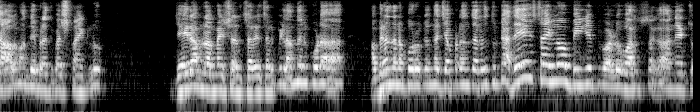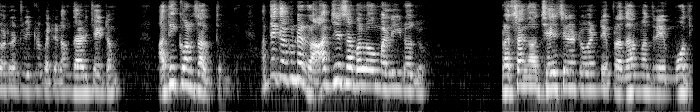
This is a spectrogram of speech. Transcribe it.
చాలామంది ప్రతిపక్ష నాయకులు జయరాం రమేష్ అని సరే సరే వీళ్ళందరూ కూడా అభినందన పూర్వకంగా చెప్పడం జరుగుతుంటే అదే స్థాయిలో బీజేపీ వాళ్ళు వరుసగా అనేక చోట్ల ట్వీట్లు పెట్టడం దాడి చేయటం అది కొనసాగుతుంది. అంతేకాకుండా రాజ్యసభలో మళ్ళీ ఈరోజు ప్రసంగం చేసినటువంటి ప్రధానమంత్రి మోదీ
